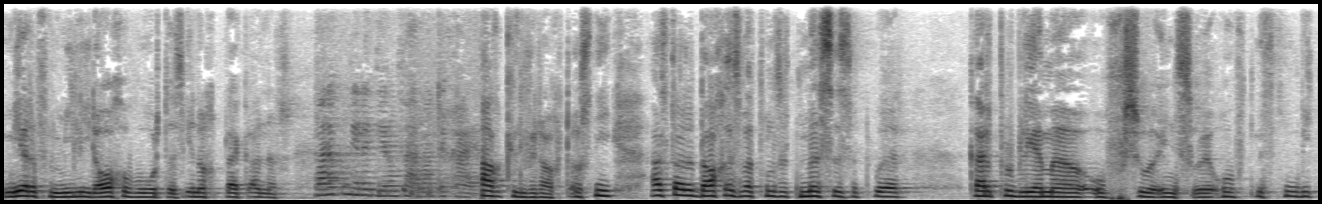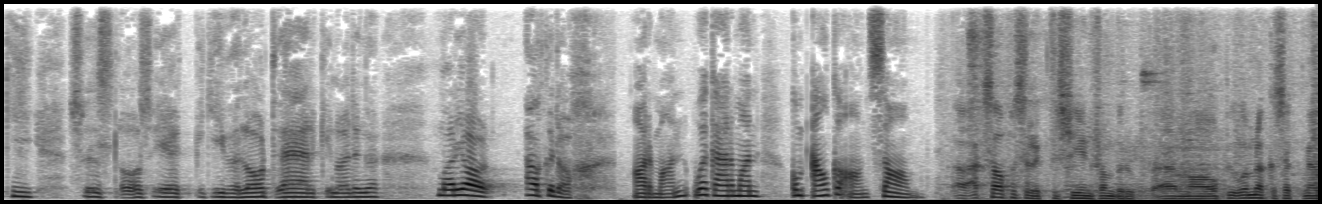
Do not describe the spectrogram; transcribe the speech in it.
meer 'n familie daar geword as enige plek anders. Wanneer kom julle deur om vir Herman te kuier? Elke liewe dag. As nie as daar 'n dag is wat ons dit mis, is dit oor karprobleme of so en so of miskien bietjie soos laas week bietjie laat werk en daai dinge. Maar ja, elke dag. Haar man, ook Herman, kom elke aand saam. Uh, ek self is elektriesien van beroep, uh, maar op die oomblik is ek nou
